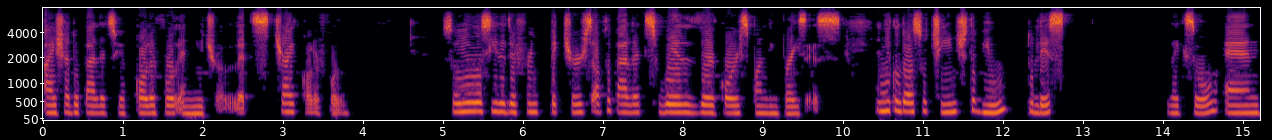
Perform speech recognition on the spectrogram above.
eyeshadow palettes, we have colorful and neutral. Let's try colorful. So you will see the different pictures of the palettes with their corresponding prices. And you could also change the view to list like so and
